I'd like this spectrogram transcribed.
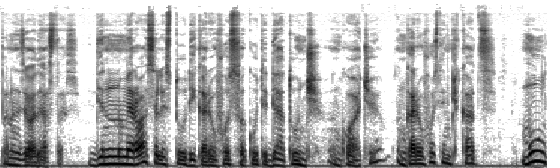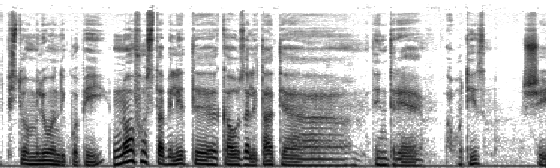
până în ziua de astăzi. Din numeroasele studii care au fost făcute de atunci încoace, în care au fost implicați mult peste un milion de copii, nu a fost stabilit cauzalitatea dintre autism, și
